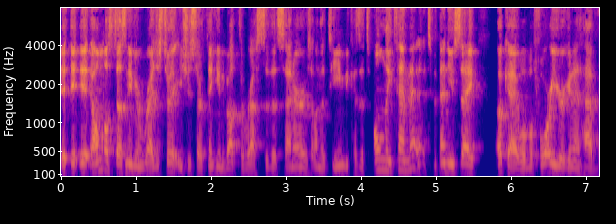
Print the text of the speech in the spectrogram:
it, it, almost doesn't even register that you should start thinking about the rest of the centers on the team because it's only ten minutes. But then you say, okay, well, before you were going to have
